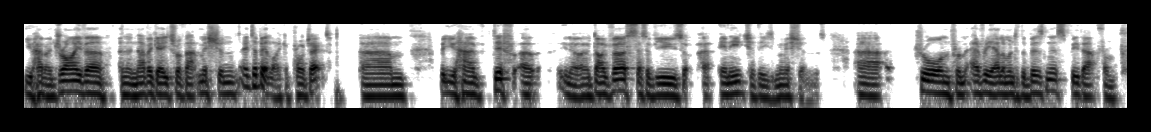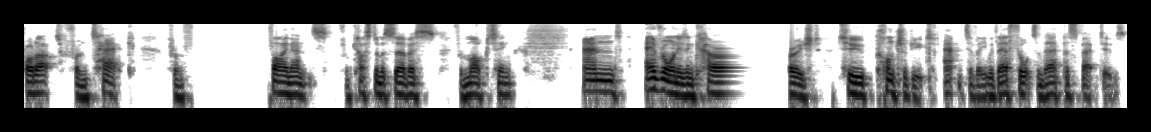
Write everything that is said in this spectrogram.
you have a driver and a navigator of that mission. It's a bit like a project, um, but you have diff, uh, you know, a diverse set of views uh, in each of these missions, uh, drawn from every element of the business, be that from product, from tech, from finance, from customer service, from marketing. And everyone is encouraged to contribute actively with their thoughts and their perspectives.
